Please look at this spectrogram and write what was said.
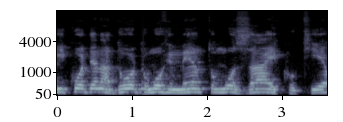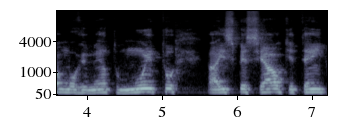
e coordenador do movimento Mosaico, que é um movimento muito especial que tem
